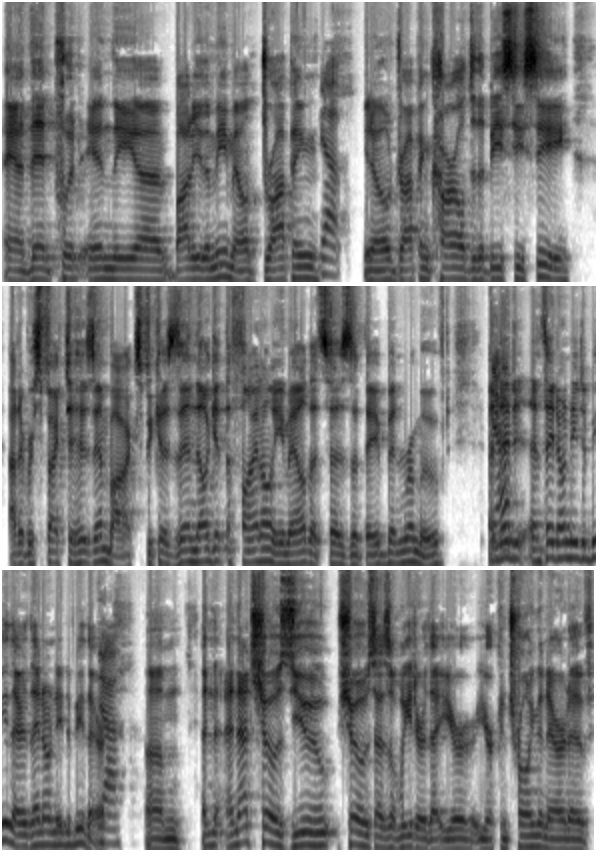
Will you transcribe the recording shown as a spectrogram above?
and then put in the uh, body of the email, dropping, yeah. you know, dropping Carl to the BCC out of respect to his inbox, because then they'll get the final email that says that they've been removed. And yeah. they, if they don't need to be there, they don't need to be there. Yeah. Um, and and that shows you shows as a leader that you're you're controlling the narrative,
